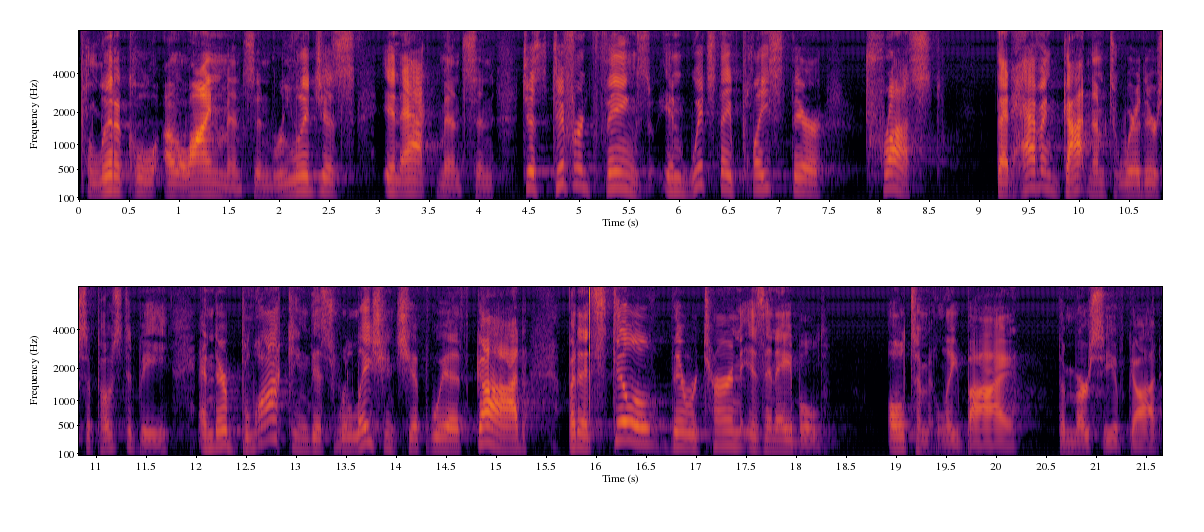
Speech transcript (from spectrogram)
political alignments and religious enactments and just different things in which they placed their trust that haven't gotten them to where they're supposed to be, and they're blocking this relationship with God, but it's still their return is enabled ultimately by the mercy of God.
